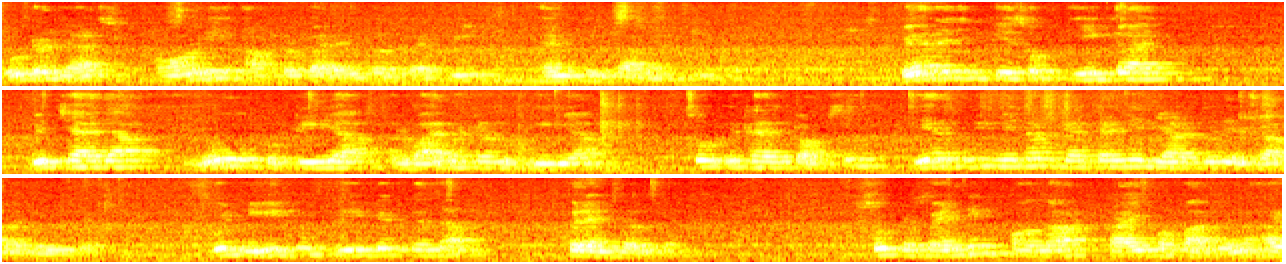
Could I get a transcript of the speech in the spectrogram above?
good results only after parental therapy and intramammary. Whereas in case of E. coli, which has a low bacteria, environmental bacteria, so it has toxins. Here we may not get any result with intramammary We need to treat it with the parental therapy. So depending on the type of organ, I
